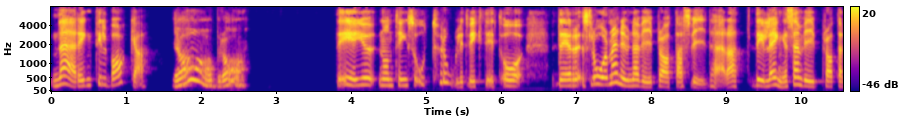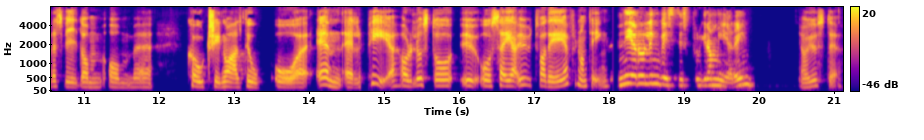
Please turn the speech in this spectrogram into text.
Näring tillbaka. Ja, bra. Det är ju någonting så otroligt viktigt och det slår mig nu när vi pratas vid här att det är länge sedan vi pratades vid om, om eh, coaching och alltihop och NLP. Har du lust att, att säga ut vad det är för någonting? Neurolingvistisk programmering. Ja, just det.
